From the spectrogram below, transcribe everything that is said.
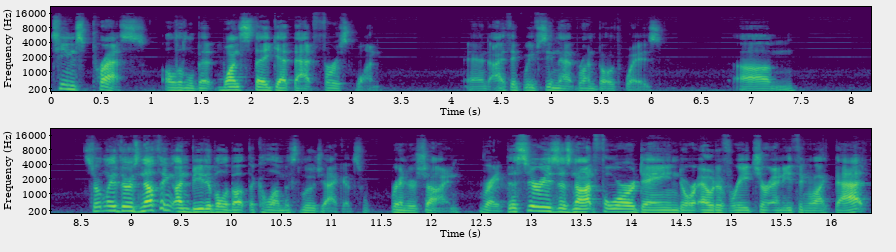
teams press a little bit once they get that first one. And I think we've seen that run both ways. Um, certainly, there's nothing unbeatable about the Columbus Blue Jackets, rain or shine. Right. This series is not foreordained or out of reach or anything like that.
